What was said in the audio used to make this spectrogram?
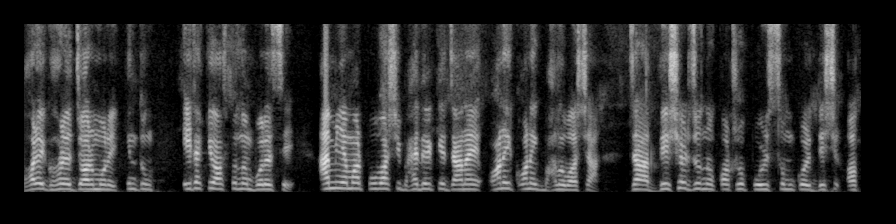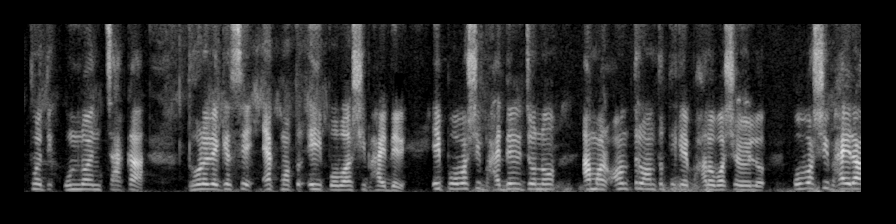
ঘরে ঘরে জন্ম নেই। কিন্তু এটা কি অস্পন্দন বলেছে? আমি আমার প্রবাসী ভাইদেরকে জানাই অনেক অনেক ভালোবাসা। যারা দেশের জন্য কঠোর পরিশ্রম করে দেশের অর্থনৈতিক উন্নয়ন চাকা ধরে রেখেছে একমাত্র এই প্রবাসী ভাইদের। এই প্রবাসী ভাইদের জন্য আমার অন্তর অন্তর থেকে ভালোবাসা রইল। প্রবাসী ভাইরা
